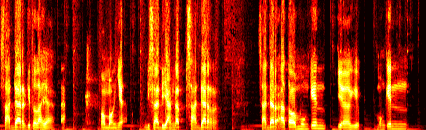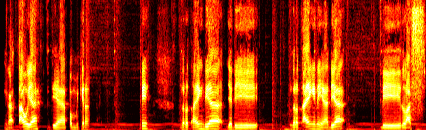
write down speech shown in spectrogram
sadar gitulah ya. Ngomongnya bisa dianggap sadar. Sadar atau mungkin ya mungkin nggak tahu ya dia pemikiran. Eh menurut Aing dia jadi menurut Aing ini ya dia di last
